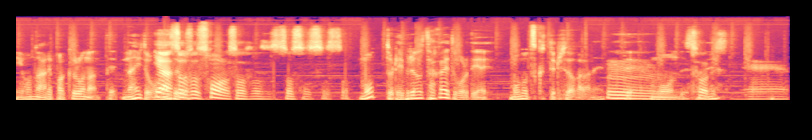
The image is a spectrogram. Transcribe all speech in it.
日本のアルパクロなんてないといや、思うんですよ。そうそうそうそうそうそうそうそうそう。もっとレベルの高いところで物を作ってる人だからね、ってうん思うんですよね。そうですね。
